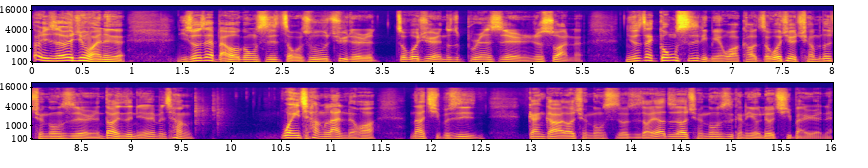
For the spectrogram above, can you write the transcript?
到底谁会去玩那个？你说在百货公司走出去的人，走过去的人都是不认识的人就算了。你说在公司里面，哇靠，走过去的全部都全公司的人，到底是你在那边唱？万一唱烂的话，那岂不是？尴尬到全公司都知道，要知道全公司可能有六七百人呢。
